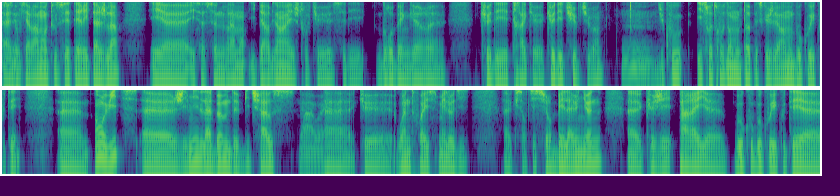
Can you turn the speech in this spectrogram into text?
Euh, donc il y a vraiment tout cet héritage là et, et ça sonne vraiment hyper bien et je trouve que c'est des gros bangers, que des tracks, que des tubes, tu vois. Mm. Du coup, il se retrouve dans mon top parce que je l'ai vraiment beaucoup écouté. Euh, en 8, euh, j'ai mis l'album de Beach House Ah ouais. euh, que One Twice Melody, qui est sorti sur Bella Union, que j'ai pareil beaucoup beaucoup écouté.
